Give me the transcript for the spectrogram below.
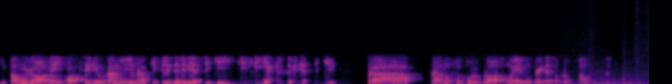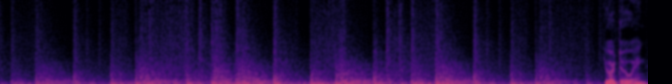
então, um jovem, qual que seria o caminho, né? O que, que ele deveria seguir? Que linha que ele deveria seguir para, no futuro próximo, ele não perder a sua profissão, né? You're doing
